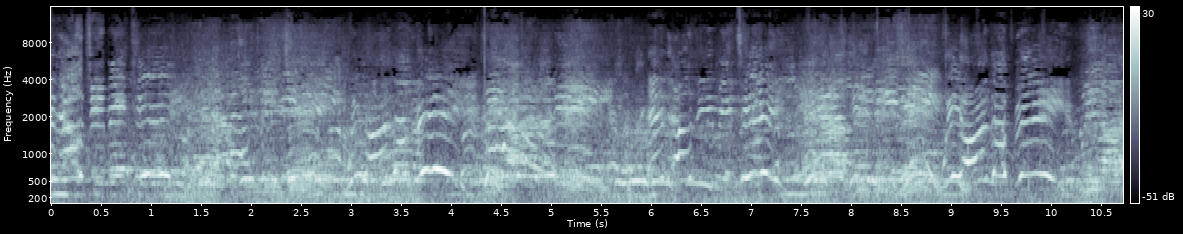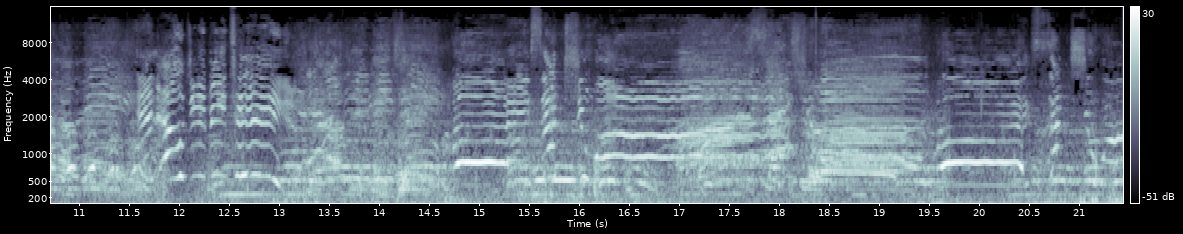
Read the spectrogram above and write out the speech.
I'm LGBT! LGBT! We are the B! We are the B! And LGBT! And LGBT! We are the B! We are the B! And LGBT! And LGBT! Bisexual! Bisexual! Bisexual!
